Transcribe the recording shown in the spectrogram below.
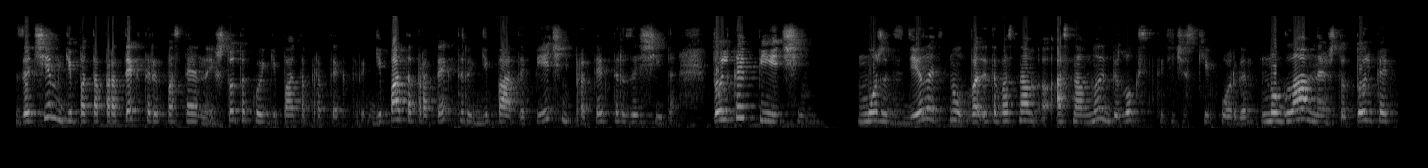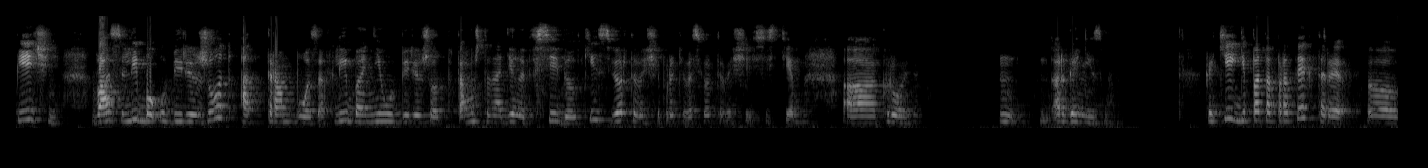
Зачем гепатопротекторы постоянные? Что такое гепатопротекторы? Гепатопротекторы, гепатопечень, протектор защита. Только печень может сделать, ну, это в основ, основной белок синтетический орган. Но главное, что только печень вас либо убережет от тромбозов, либо не убережет, потому что она делает все белки, свертывающие, противосвертывающие систем э, крови, организма. Какие гепатопротекторы, э,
